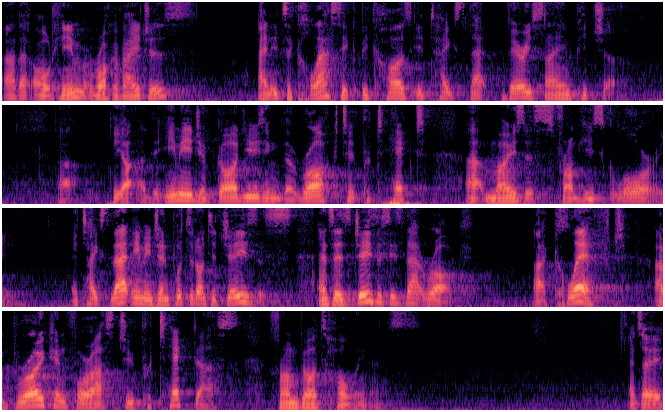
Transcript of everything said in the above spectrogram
uh, that old hymn, Rock of Ages. And it's a classic because it takes that very same picture uh, the, uh, the image of God using the rock to protect uh, Moses from his glory. It takes that image and puts it onto Jesus and says, Jesus is that rock, uh, cleft, uh, broken for us to protect us from God's holiness. And so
